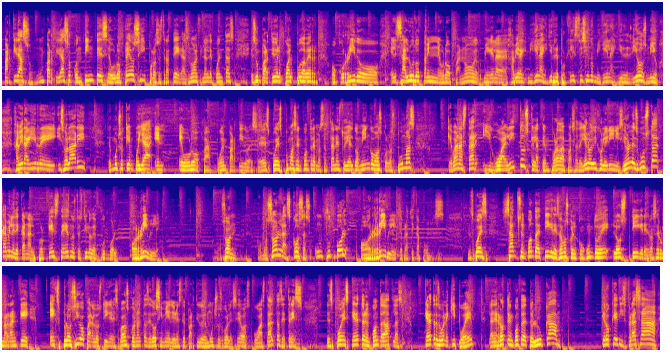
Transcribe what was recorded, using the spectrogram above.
partidazo, un partidazo con tintes europeos y por los estrategas, ¿no? Al final de cuentas es un partido el cual pudo haber ocurrido el saludo también en Europa, ¿no? Miguel, Javier, Miguel Aguirre, ¿por qué le estoy diciendo Miguel Aguirre? Dios mío. Javier Aguirre y Solari de mucho tiempo ya en Europa. Buen partido ese. Después Pumas en contra de Mazatlán, esto ya el domingo, vamos con los Pumas que van a estar igualitos que la temporada pasada. Ya lo dijo Lerini, si no les gusta, cámbienle de canal, porque este es nuestro estilo de fútbol. Horrible como son, como son las cosas. Un fútbol horrible el que practica Pumas. Después, Santos en contra de Tigres. Vamos con el conjunto de los Tigres. Va a ser un arranque explosivo para los Tigres. Vamos con altas de dos y medio en este partido de muchos goles, ¿eh? o hasta altas de tres. Después, Querétaro en contra de Atlas. Querétaro es buen equipo, ¿eh? La derrota en contra de Toluca creo que disfraza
